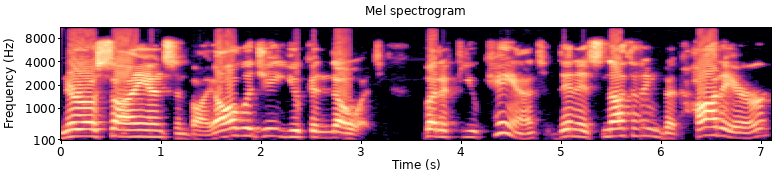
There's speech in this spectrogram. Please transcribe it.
neuroscience and biology, you can know it. But if you can't, then it's nothing but hot air,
